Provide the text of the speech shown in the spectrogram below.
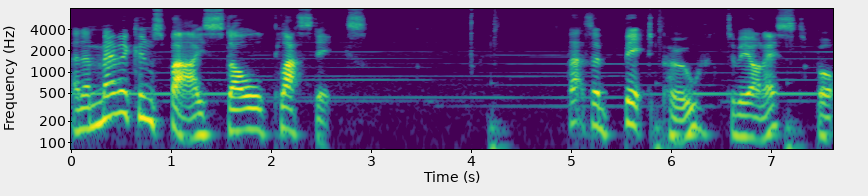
An American spy stole plastics. That's a bit poo, to be honest, but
